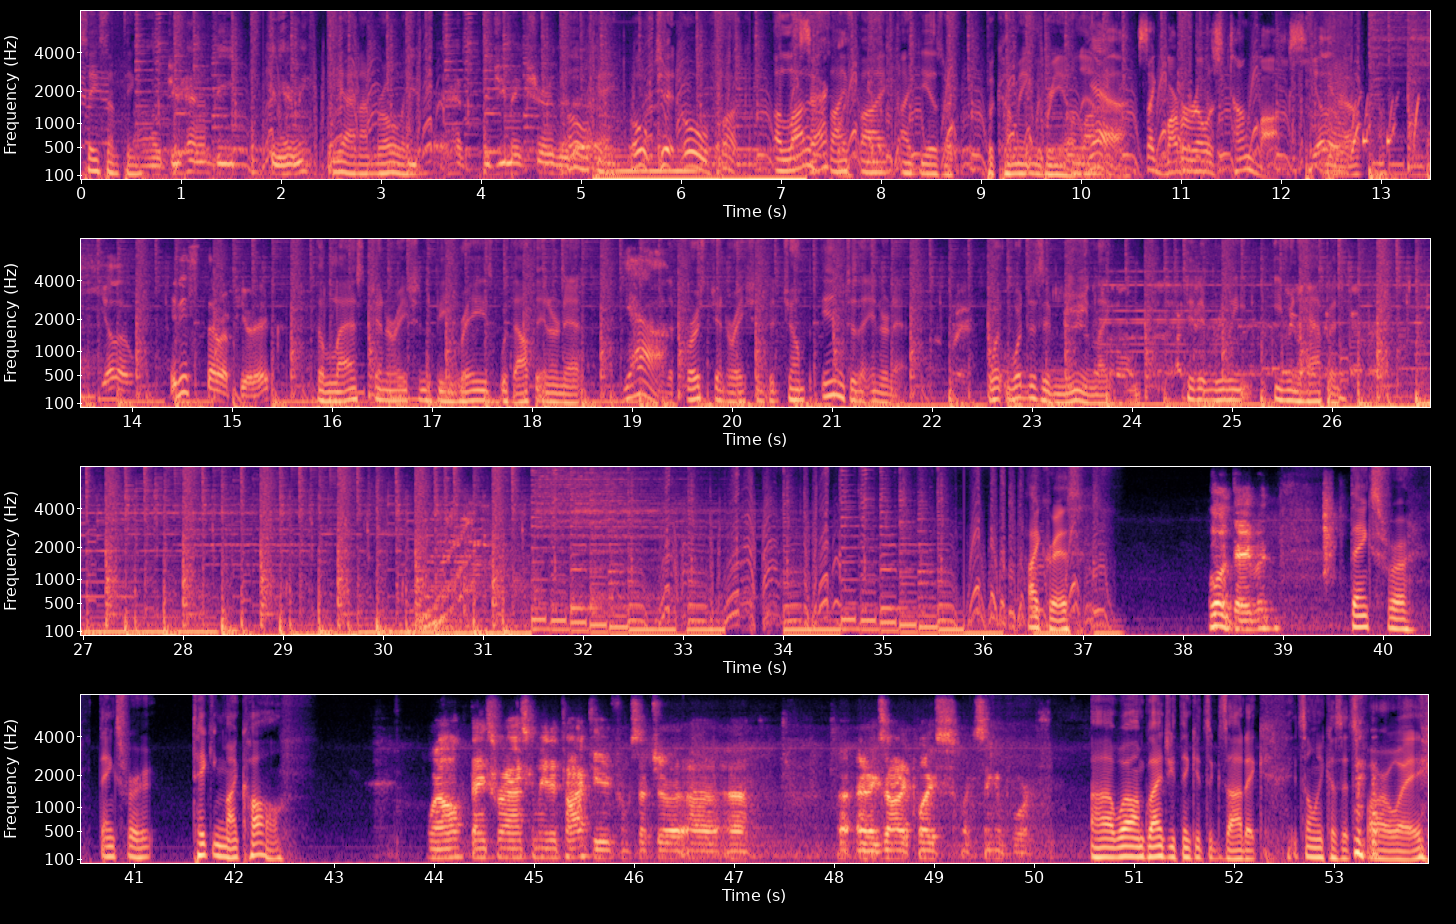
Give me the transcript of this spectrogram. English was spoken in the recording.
Say something. Uh, do you have the? Can you hear me? Yeah, and I'm rolling. Have, did you make sure that? Oh, uh, okay. Oh, shit. Oh, fuck. A lot Exactly. of sci fi ideas are becoming real now. Yeah, it's like Barbarella's tongue box. Yellow. Yellow. It is therapeutic. The last generation to be raised without the internet, Yeah. the first generation to jump into the internet. What, what does it mean? Like, did it really even happen? Hi, Chris. Hello, David. Thanks for thanks for taking my call. Well, thanks for asking me to talk to you from such a, uh, uh, an exotic place like Singapore. Uh, well, I'm glad you think it's exotic. It's only because it's far away.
